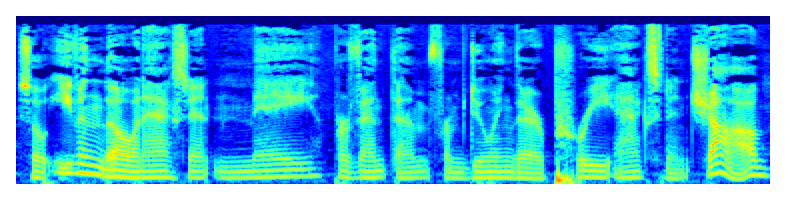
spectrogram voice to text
So, even though an accident may prevent them from doing their pre accident job,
